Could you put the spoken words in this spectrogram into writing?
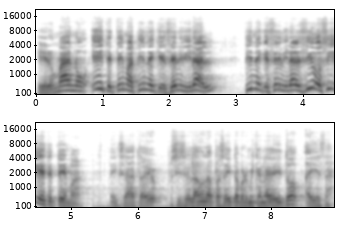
Hermano, este tema tiene que ser viral. Tiene que ser viral sí o sí este tema. Exacto, si se da una pasadita por mi canal de YouTube, ahí está.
